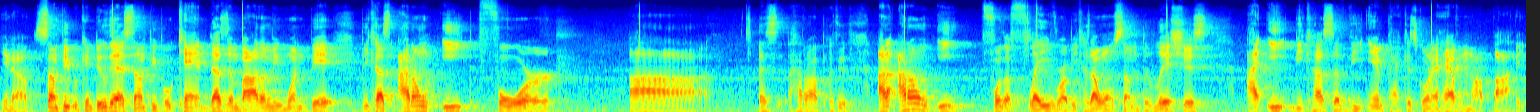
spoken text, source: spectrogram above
You know, some people can do that, some people can't. Doesn't bother me one bit because I don't eat for uh how do I put this? I, I don't eat for the flavor because I want something delicious. I eat because of the impact it's going to have on my body.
